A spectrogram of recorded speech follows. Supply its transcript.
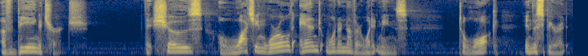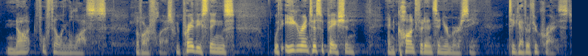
of being a church that shows a watching world and one another what it means to walk in the Spirit, not fulfilling the lusts of our flesh. We pray these things with eager anticipation and confidence in your mercy together through Christ.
